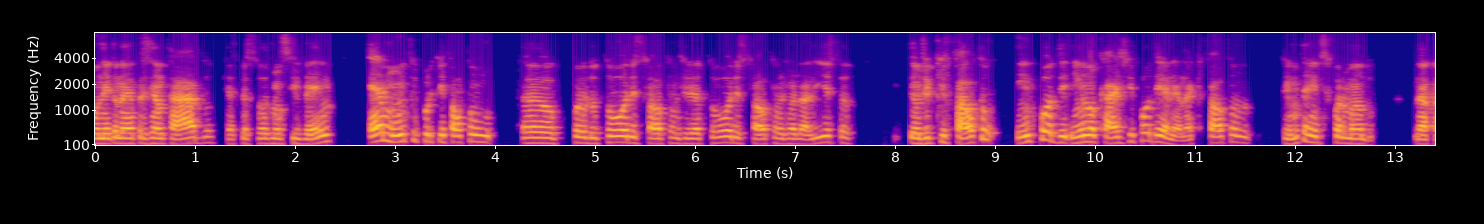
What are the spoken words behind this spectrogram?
o negro não é representado, que as pessoas não se veem, é muito porque faltam uh, produtores, faltam diretores, faltam jornalistas. Eu digo que faltam em, poder, em locais de poder, né? Não é que faltam, tem muita gente se formando na,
